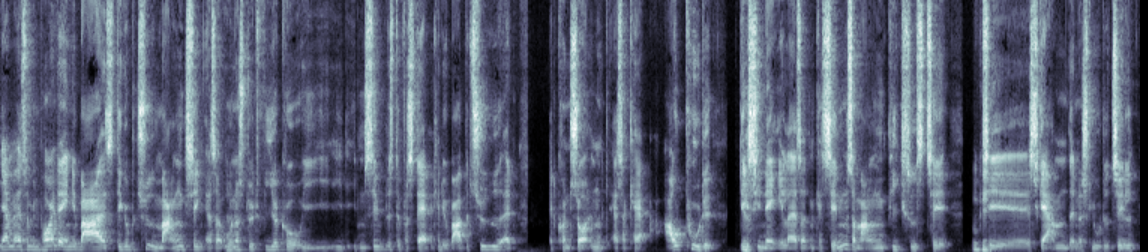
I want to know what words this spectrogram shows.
Jamen, altså min point er egentlig bare, altså det kan jo betyde mange ting, altså ja. understøtte 4K i, i, i den simpleste forstand, kan det jo bare betyde, at, at konsollen altså kan outputte det ja. signal, altså den kan sende så mange pixels til, okay. til skærmen, den er sluttet til.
